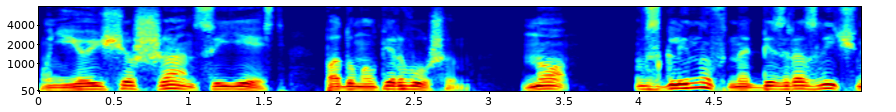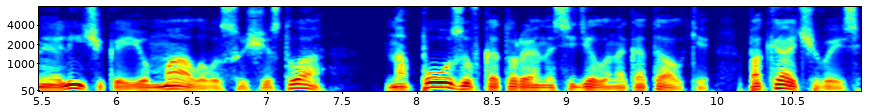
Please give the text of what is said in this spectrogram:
«У нее еще шансы есть», — подумал Первушин. Но, взглянув на безразличное личико ее малого существа, на позу, в которой она сидела на каталке, покачиваясь,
